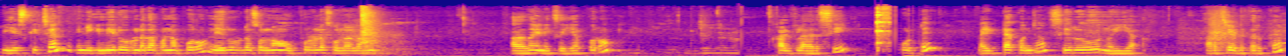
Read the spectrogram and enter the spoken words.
விஎஸ் கிச்சன் இன்றைக்கி நீர் உருண்டை தான் பண்ண போகிறோம் நீர் உருண்டை சொல்லலாம் உப்பு உருண்டை சொல்லலாம். அதை தான் இன்றைக்கி செய்ய போகிறோம் கால் கிலோ அரிசி போட்டு லைட்டாக கொஞ்சம் சிறு நொய்யாக அரைச்சி எடுத்துருக்கேன்.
